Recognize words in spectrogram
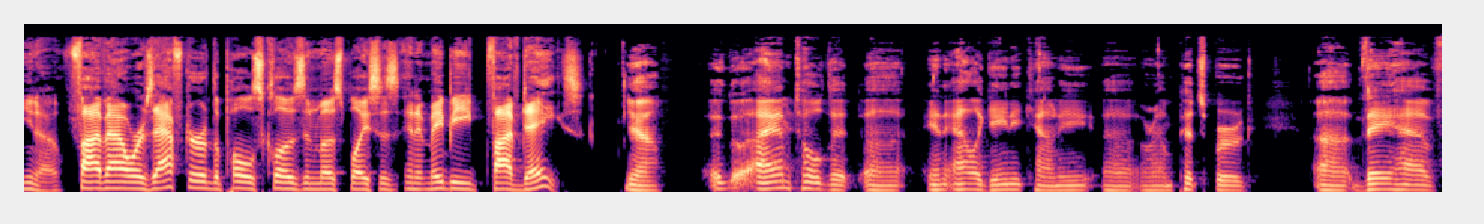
you know, five hours after the polls close in most places, and it may be five days. Yeah. Uh, I am told that uh, in Allegheny County, uh, around Pittsburgh, uh, they have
